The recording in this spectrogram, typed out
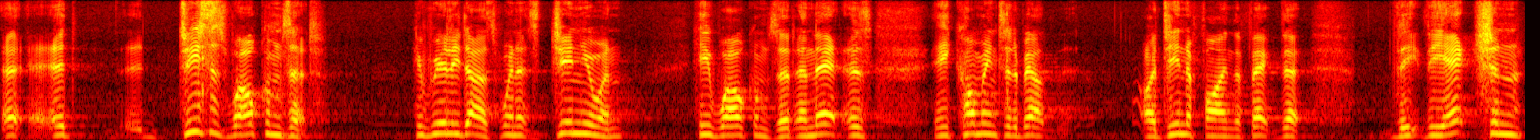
It, it, it, Jesus welcomes it. He really does. When it's genuine, he welcomes it. And that is, he commented about identifying the fact that the, the action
